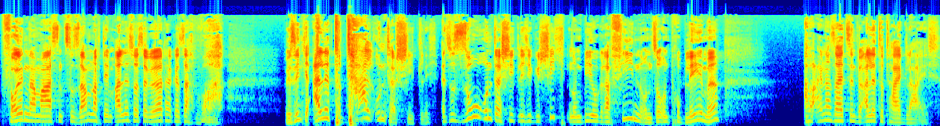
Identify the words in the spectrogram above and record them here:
folgendermaßen zusammen, nachdem alles, was er gehört hat, gesagt, boah, wir sind ja alle total unterschiedlich. Also so unterschiedliche Geschichten und Biografien und so und Probleme. Aber einerseits sind wir alle total gleich.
